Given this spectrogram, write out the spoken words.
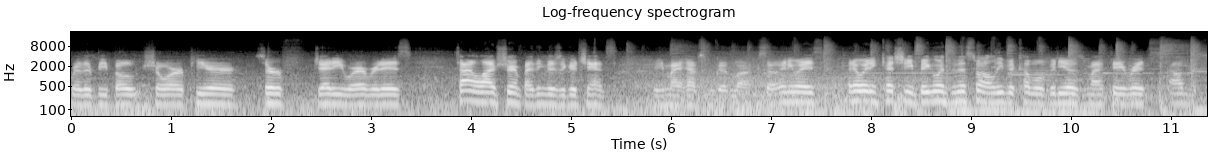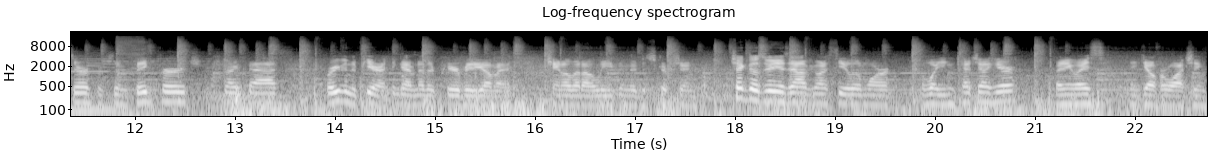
whether it be boat, shore, pier, surf, jetty, wherever it is, tying a live shrimp, I think there's a good chance that you might have some good luck. So anyways, I know we didn't catch any big ones in this one. I'll leave a couple of videos of my favorites out in the surf of some big perch, striped bass, or even the pier. I think I have another pier video on my channel that I'll leave in the description. Check those videos out if you want to see a little more of what you can catch out here. But anyways, thank you all for watching.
